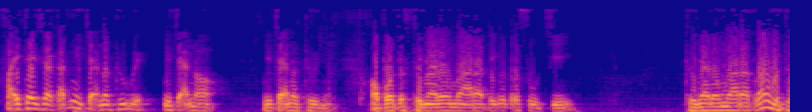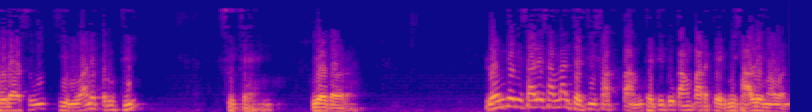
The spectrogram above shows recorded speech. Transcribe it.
Faidah zakat nyucakno duit, nyucakno nyucakno dunia. Apa terus dunia yang melarat itu terus suci? Dunia yang melarat lah udah suci, mulane perlu di suci. Ya tau Lalu misalnya sampean jadi satpam, jadi tukang parkir, misalnya mawon.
